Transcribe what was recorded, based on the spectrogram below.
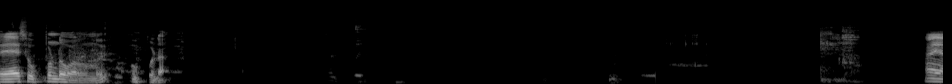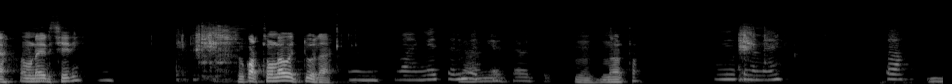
ലേശം ഉപ്പുണ്ട് കുറവുണ്ട് ഉപ്പിട ആയാ നമ്മുടെ എരിശ്ശേരി കുറച്ചും കൂടെ പറ്റൂല്ലേ ഉം. പറ്റും വെച്ചാ പറ്റും. ഉം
